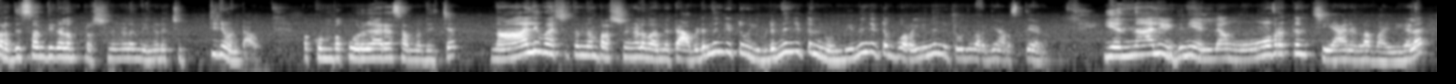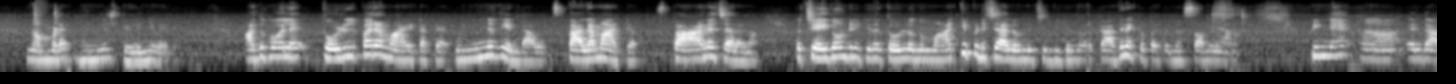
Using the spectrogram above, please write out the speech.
പ്രതിസന്ധികളും പ്രശ്നങ്ങളും നിങ്ങളുടെ ചുറ്റിനും ഉണ്ടാവും. ഇപ്പോൾ കുംഭക്കൂറുകാരെ സംബന്ധിച്ച് നാല് വശത്തുനിന്നും പ്രശ്നങ്ങൾ വന്നിട്ട് അവിടെ നിന്നും കിട്ടും ഇവിടെ നിന്നും കിട്ടും മുമ്പിൽ നിന്നും കിട്ടും പുറകിൽ നിന്നും കിട്ടും എന്ന് പറഞ്ഞ അവസ്ഥയാണ്. എന്നാലും ഇതിനെയെല്ലാം ഓവർകം ചെയ്യാനുള്ള വഴികൾ നമ്മുടെ മുന്നിൽ തെളിഞ്ഞു വരും. അതുപോലെ തൊഴിൽപരമായിട്ടൊക്കെ ഉന്നതി ഉണ്ടാവും. സ്ഥലമാറ്റം സ്ഥാനചലനം. ഇപ്പോൾ ചെയ്തുകൊണ്ടിരിക്കുന്ന തൊഴിലൊന്നും മാറ്റി പിടിച്ചാലോ എന്ന് ചിന്തിക്കുന്നവർക്ക് അതിനൊക്കെ പറ്റുന്ന സമയമാണ്. പിന്നെ എന്താ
